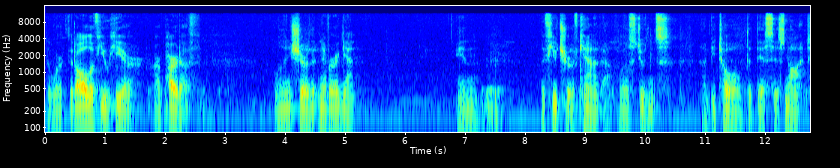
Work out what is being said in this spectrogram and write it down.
the work that all of you here are part of, will ensure that never again in the future of Canada will students be told that this is not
